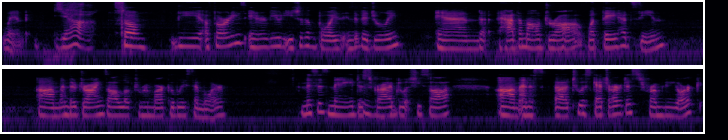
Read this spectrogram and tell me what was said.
landing. Yeah. So the authorities interviewed each of the boys individually and had them all draw what they had seen. Um, and their drawings all looked remarkably similar. Mrs. May described what she saw um, and a uh, to a sketch artist from New York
